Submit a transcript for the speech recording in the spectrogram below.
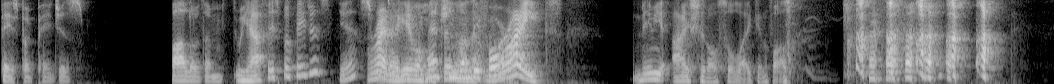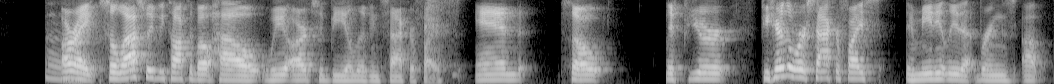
Facebook pages. Follow them. We have Facebook pages? Yes. right. I gave a whole mentioned thing them on that. before. Right. Maybe I should also like and follow. All right. So last week we talked about how we are to be a living sacrifice. And so if you're if you hear the word sacrifice, immediately that brings up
